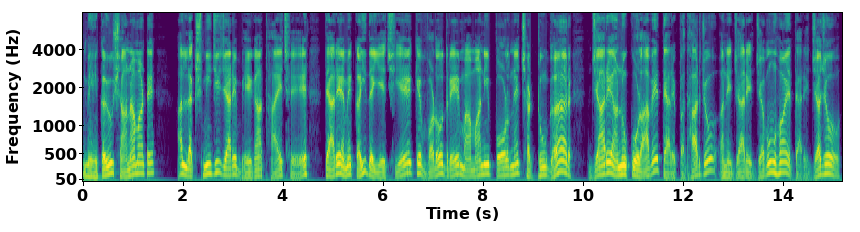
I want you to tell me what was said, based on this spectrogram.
મેં કહ્યું, શાના માટે? આ લક્ષ્મીજી જ્યારે ભેગા થાય છે, ત્યારે અમે કહી દઈએ છીએ કે વડોદરે મામાની પોળને છઠ્ઠું ઘર જ્યારે અનુકૂળ આવે ત્યારે પધારજો અને જ્યારે જવું હોય ત્યારે જજો.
